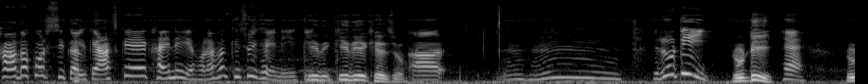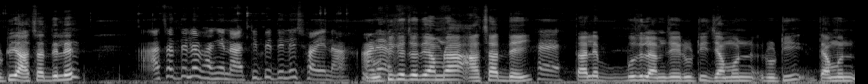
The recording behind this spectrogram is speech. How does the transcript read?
খাওয়া দাওয়া করছি কালকে। আজকে খাই নেই এখন এখন কিছুই খাই নেই। কি কি দিয়ে খেয়েছো? আর রুটি। রুটি? হ্যাঁ। রুটি আচার দিলে? আচার দিলে ভাঙে না টিপে দিলে সয় না। রুটিকে যদি আমরা আচার দেই হ্যাঁ। তাহলে বুঝলাম যে রুটি যেমন রুটি তেমন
